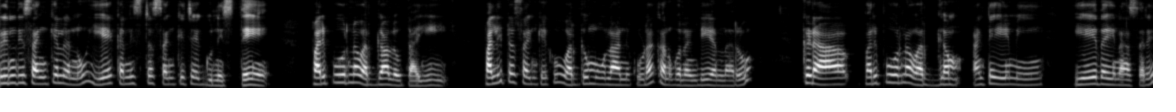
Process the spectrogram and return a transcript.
క్రింది సంఖ్యలను ఏ కనిష్ట సంఖ్యచే గుణిస్తే పరిపూర్ణ వర్గాలు అవుతాయి ఫలిత సంఖ్యకు వర్గమూలాన్ని కూడా కనుగొనండి అన్నారు. ఇక్కడ పరిపూర్ణ వర్గం అంటే ఏమి? ఏదైనా సరే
